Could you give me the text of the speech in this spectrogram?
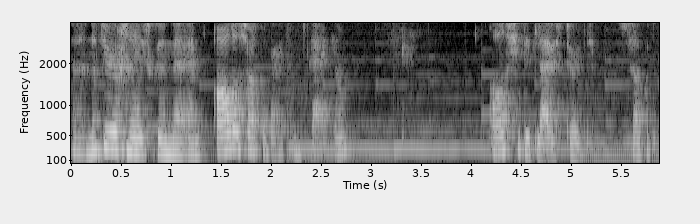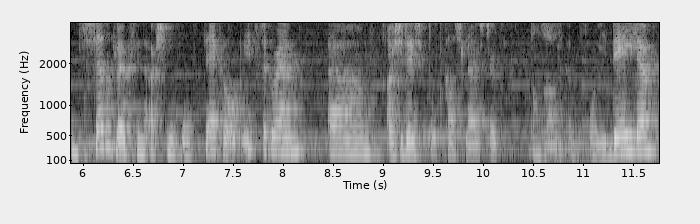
uh, natuurgeneeskunde en alles wat erbij komt kijken. Als je dit luistert, zou ik het ontzettend leuk vinden als je me wilt taggen op Instagram. Ehm, als je deze podcast luistert, dan zal ik hem voor je delen.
